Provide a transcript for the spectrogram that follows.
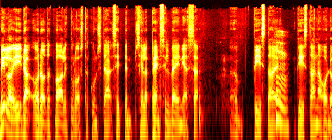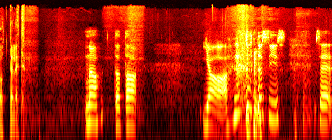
Milloin Ida odotat vaalitulosta, kun sitä sitten siellä Pennsylvaniassa tiistai, hmm. tiistaina odottelet? No, tota, jaa. siis se,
